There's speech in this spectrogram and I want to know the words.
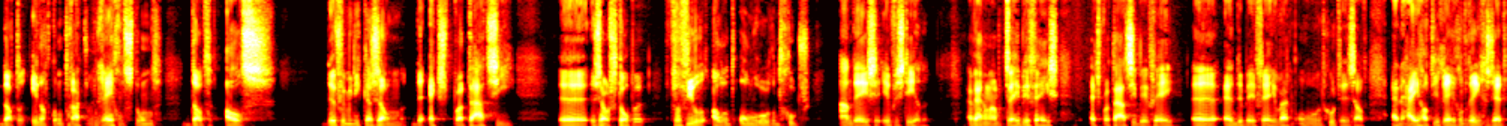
Dat er in dat contract een regel stond... dat als de familie Kazan de exploitatie eh, zou stoppen... verviel al het onroerend goed aan deze investeerder. Er waren namelijk twee BV's, exploitatie-BV eh, en de BV waar het onroerend goed in zat. En hij had die regel erin gezet,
